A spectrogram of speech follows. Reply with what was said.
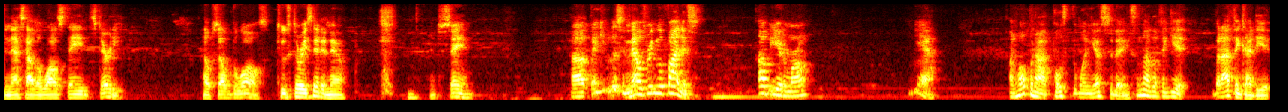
and that's how the walls stayed sturdy. Helps out the walls. Two story city now. I'm just saying. Uh, thank you for listening. That was Reading the Finest. I'll be here tomorrow. Yeah. I'm hoping I posted the one yesterday. Sometimes I forget, but I think I did.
